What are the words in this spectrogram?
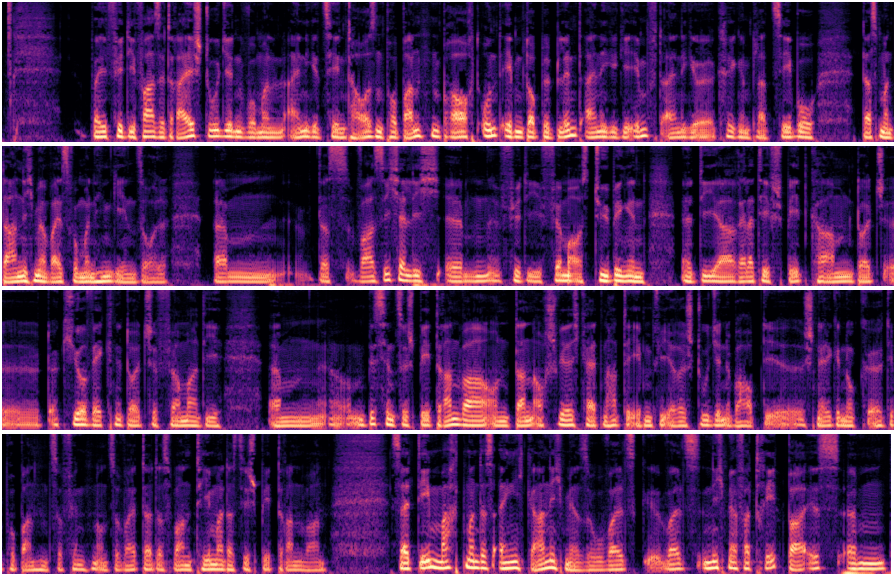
weil für die Phase 3 Studien, wo man einige 10.000 Probanden braucht und eben doppelblind, einige geimpft, einige kriegen ein Placebo, dass man da nicht mehr weiß, wo man hingehen soll. Ähm, das war sicherlich ähm, für die Firma aus Tübingen, äh, die ja relativ spät kam, Deutsch, äh, CureVac, eine deutsche Firma, die ähm, ein bisschen zu spät dran war und dann auch Schwierigkeiten hatte, eben für ihre Studien überhaupt die, äh, schnell genug äh, die Probanden zu finden und so weiter. Das war ein Thema, dass die spät dran waren. Seitdem macht man das eigentlich gar nicht mehr so, weil es nicht mehr vertretbar ist. Ähm,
